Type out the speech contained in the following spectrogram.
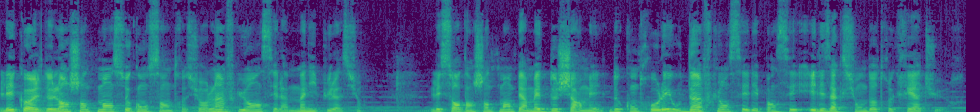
L'école de l'enchantement se concentre sur l'influence et la manipulation. Les sorts d'enchantement permettent de charmer, de contrôler ou d'influencer les pensées et les actions d'autres créatures.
